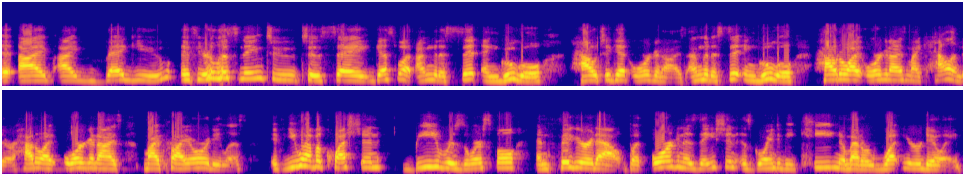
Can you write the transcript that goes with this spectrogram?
eh, I I beg you, if you're listening, to to say, guess what? I'm going to sit and Google how to get organized. I'm going to sit and Google how do I organize my calendar? How do I organize my priority list? If you have a question, be resourceful and figure it out. But organization is going to be key no matter what you're doing.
